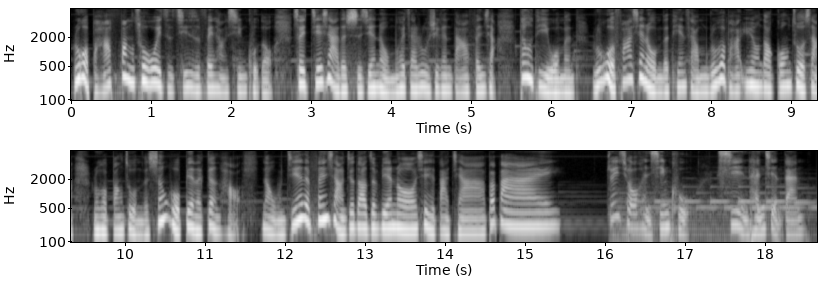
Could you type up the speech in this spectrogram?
如果把它放错位置，其实非常辛苦的哦。所以接下来的时间呢，我们会再陆续跟大家分享，到底我们如果发现了我们的天才，我们如何把它运用到工作上，如何帮助我们的生活变得更好。那我们今天的分享就到这边喽，谢谢大家，拜拜。追求很辛苦，吸引很简单。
